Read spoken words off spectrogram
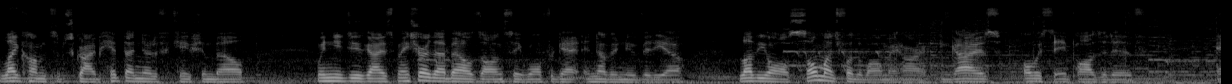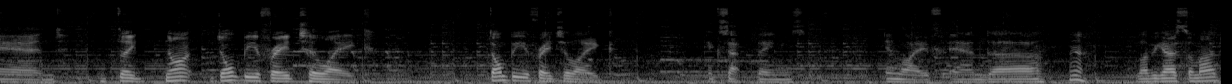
like, comment, subscribe, hit that notification bell. When you do guys make sure that bell is on so you won't forget another new video. Love you all so much for the bottom of my heart. And guys always stay positive. And like not don't be afraid to like don't be afraid to like accept things in life. And uh yeah love you guys so much.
